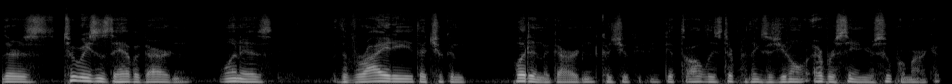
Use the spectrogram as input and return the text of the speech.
there's two reasons to have a garden. One is the variety that you can put in the garden because you, you get all these different things that you don't ever see in your supermarket.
